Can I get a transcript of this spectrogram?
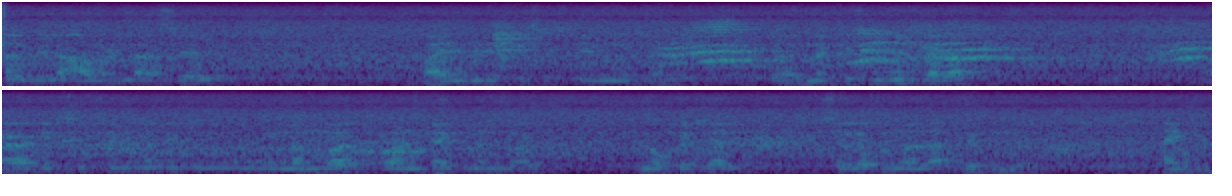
जर विला आवडला असेल five G H K sixteen तर नक्कीच विजिट करा. डिस्क्रिप्शनमध्ये तुम्ही नंबर कॉन्टॅक्ट नंबर लोकेशन सगळं तुम्हाला भेटून जाईल. थँक्यू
